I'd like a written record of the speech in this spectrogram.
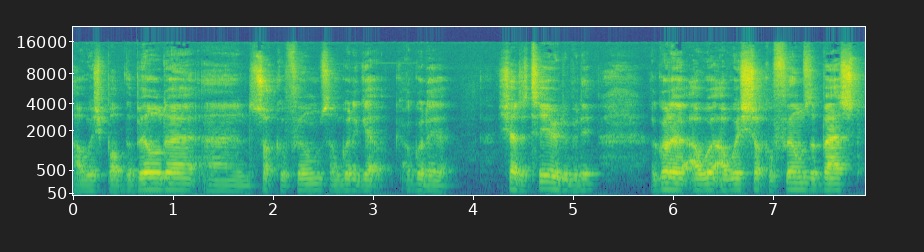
I wish Bob the Builder and Socko Films. I'm gonna get. I'm gonna shed a tear in a minute. I got. I, I wish Socko Films the best.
